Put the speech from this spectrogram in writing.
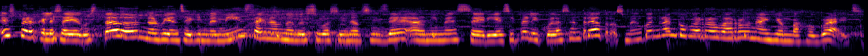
Espero que les haya gustado. No olviden seguirme en mi Instagram donde subo sinopsis de animes, series y películas, entre otros. Me encuentran como arroba runa-grides.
